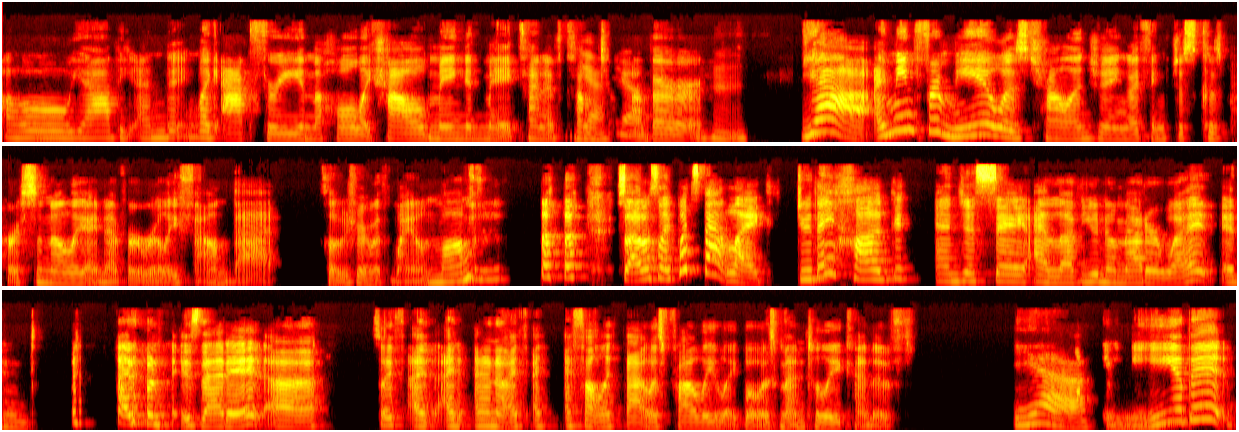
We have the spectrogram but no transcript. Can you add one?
Oh yeah, the ending, like Act Three, and the whole like how Ming and Mei kind of come Yeah. Yeah. together. Mhm. Yeah, I mean, for me, it was challenging. I think just because personally, I never really found that closure with my own mom. so I was like, what's that like? Do they hug and just say, I love you no matter what? And I don't, is that it? Uh, so I, I, I, I don't know. I, I, felt like that was probably like what was mentally kind of Yeah. me a bit.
